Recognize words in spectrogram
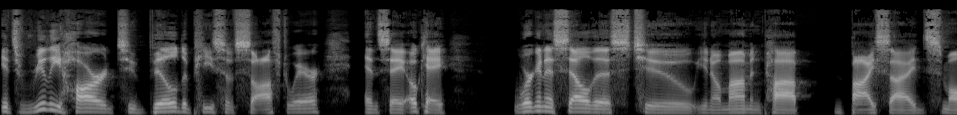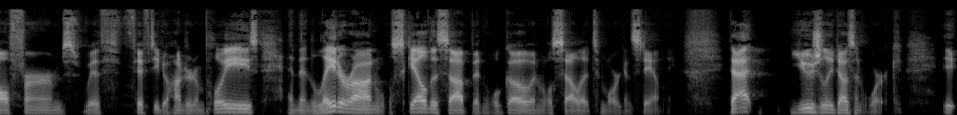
it's really hard to build a piece of software and say, okay, we're going to sell this to, you know, mom and pop buy side small firms with 50 to 100 employees. And then later on, we'll scale this up and we'll go and we'll sell it to Morgan Stanley. That usually doesn't work. It,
